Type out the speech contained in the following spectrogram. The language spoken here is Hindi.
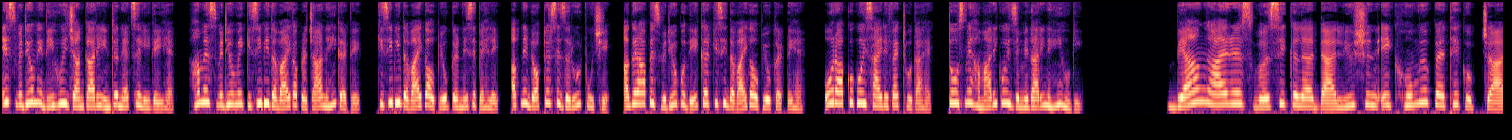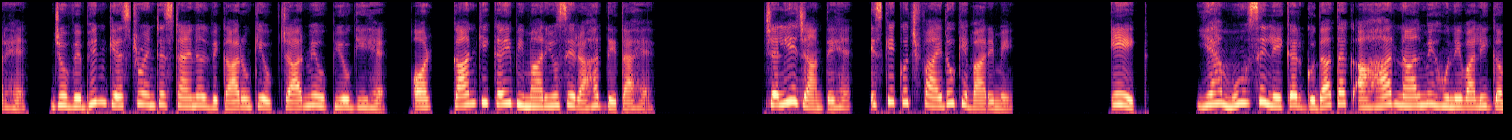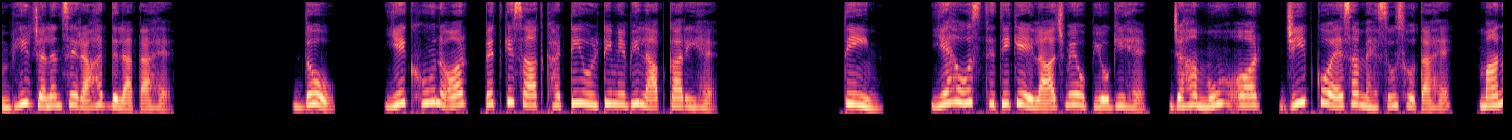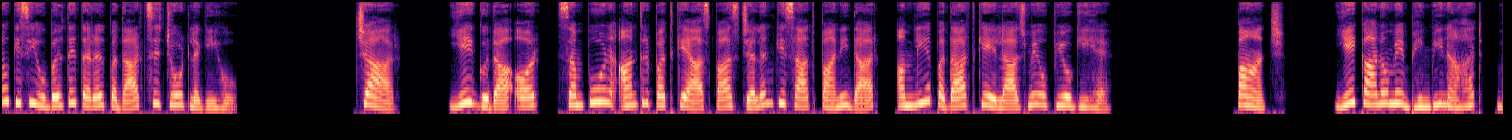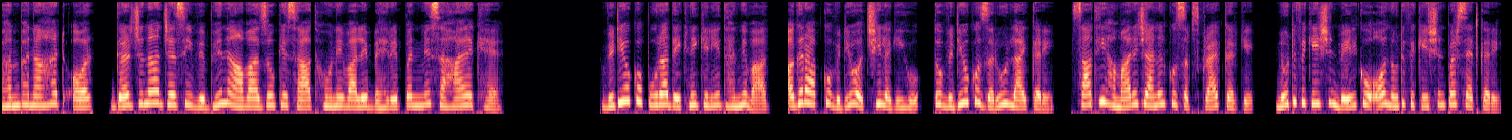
इस वीडियो में दी हुई जानकारी इंटरनेट से ली गई है। हम इस वीडियो में किसी भी दवाई का प्रचार नहीं करते। किसी भी दवाई का उपयोग करने से पहले अपने डॉक्टर से ज़रूर पूछे। अगर आप इस वीडियो को देखकर किसी दवाई का उपयोग करते हैं और आपको कोई साइड इफ़ेक्ट होता है तो उसमें हमारी कोई ज़िम्मेदारी नहीं होगी। ब्यांग आयरस वर्सिकलर डायल्यूशन एक होम्योपैथिक उपचार है, जो विभिन्न गैस्ट्रोइंटेस्टाइनल विकारों के उपचार में उपयोगी है और कान की कई बीमारियों से राहत देता है। चलिए जानते हैं इसके कुछ फायदों के बारे में। एक यह मुँह से लेकर गुदा तक आहार नाल में होने वाली गंभीर जलन से राहत दिलाता है। दो, ये खून और पित्त के साथ खट्टी उल्टी में भी लाभकारी है। तीन, यह उस स्थिति के इलाज में उपयोगी है, जहाँ मुँह और जीभ को ऐसा महसूस होता है, मानो किसी उबलते तरल पदार्थ से चोट लगी हो। चार, ये गुदा और संपूर्ण आंत्रपथ के आसपास जलन के साथ पानीदार, अम्लीय पदार्थ के इलाज में उपयोगी है। पाँच। ये कानों में भिनभिनाहट भनभनाहट और गर्जना जैसी विभिन्न आवाज़ों के साथ होने वाले बहरेपन में सहायक है। वीडियो को पूरा देखने के लिए धन्यवाद। अगर आपको वीडियो अच्छी लगी हो तो वीडियो को ज़रूर लाइक करें। साथ ही हमारे चैनल को सब्सक्राइब करके, नोटिफिकेशन बेल को और नोटिफिकेशन पर सेट करें।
